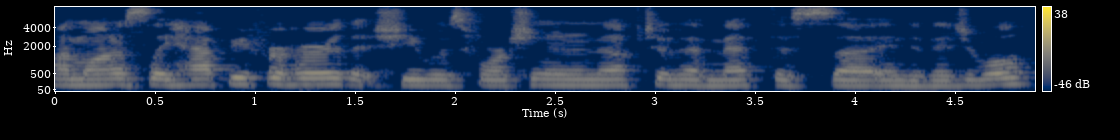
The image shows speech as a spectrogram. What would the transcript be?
I'm honestly happy for her that she was fortunate enough to have met this uh, individual.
